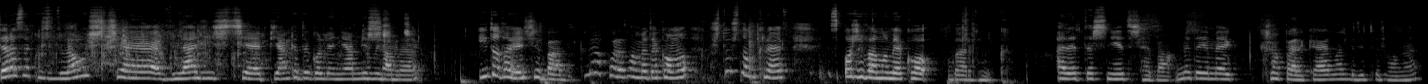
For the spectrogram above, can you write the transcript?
Teraz jak już wlałyście, wlaliście piankę do golenia, mieszamy. Mieszacie. I dodajecie barwnik. My akurat mamy taką sztuczną krew spożywaną jako barwnik. Ale też nie trzeba. My dajemy kropelkę, nasz będzie czerwony.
